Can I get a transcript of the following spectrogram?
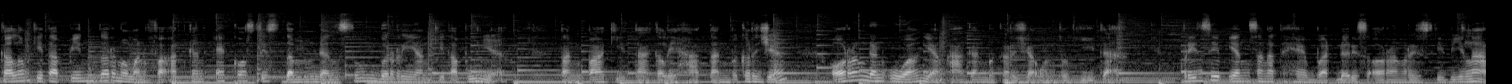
Kalau kita pinter memanfaatkan ekosistem dan sumber yang kita punya Tanpa kita kelihatan bekerja orang dan uang yang akan bekerja untuk kita. Prinsip yang sangat hebat dari seorang Rizky Bilar.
